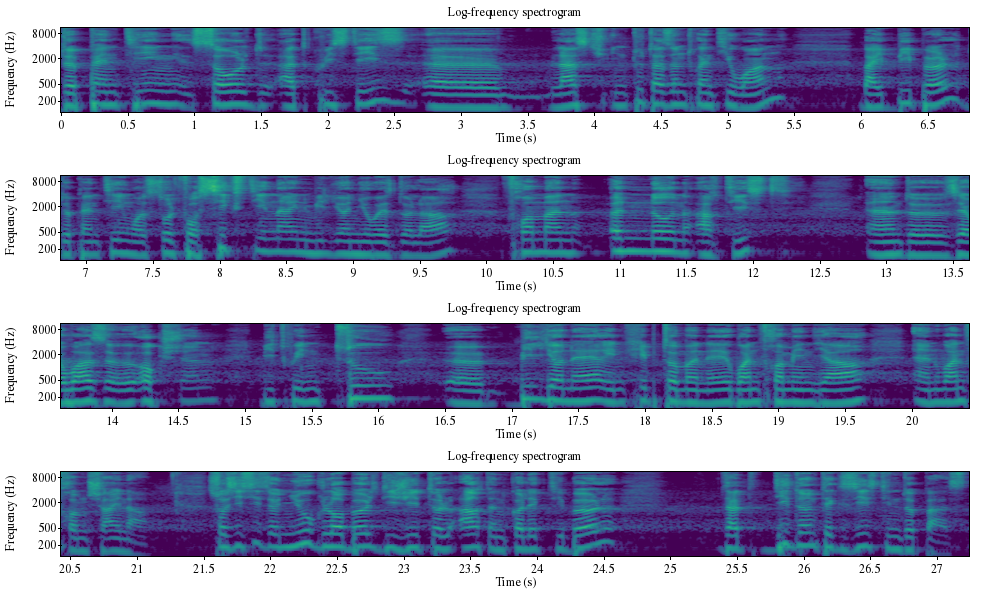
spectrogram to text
the painting sold at Christie's uh, last in 2021 by people. The painting was sold for 69 million US dollars from an unknown artist. And uh, there was an auction between two billionaires in crypto money, one from India and one from China. So this is a new global digital art and collectible that didn't exist in the past.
